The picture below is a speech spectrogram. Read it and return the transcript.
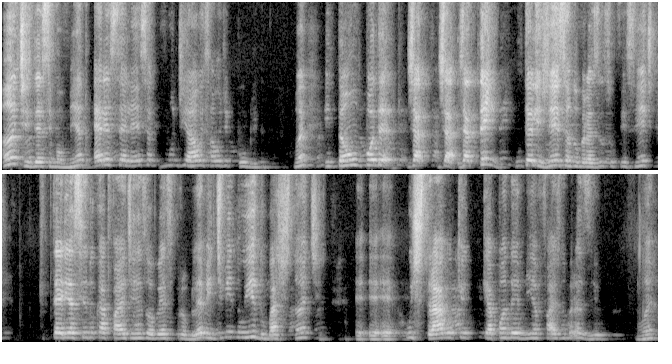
antes desse momento, era excelência mundial em saúde pública. É? Então, poder, já, já, já tem inteligência no Brasil suficiente que teria sido capaz de resolver esse problema e diminuído bastante é, é, é o estrago que, que a pandemia faz no Brasil. Não é?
